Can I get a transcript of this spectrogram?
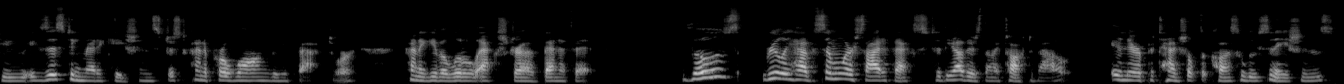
to existing medications just to kind of prolong the effect or kind of give a little extra benefit. Those really have similar side effects to the others that I talked about in their potential to cause hallucinations,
